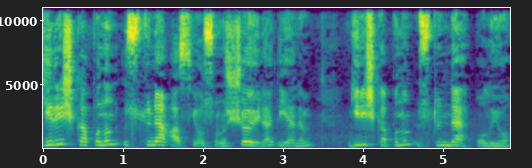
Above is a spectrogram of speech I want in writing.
giriş kapının üstüne asıyorsunuz. Şöyle diyelim giriş kapının üstünde oluyor.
